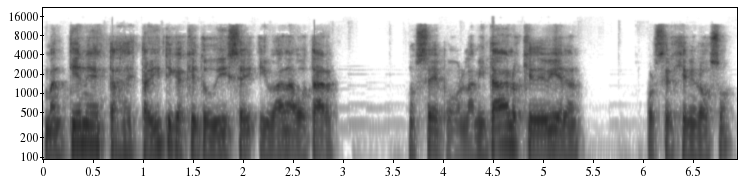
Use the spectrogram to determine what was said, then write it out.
mantiene estas estadísticas que tú dices y van a votar, no sé, por la mitad de los que debieran, por ser generoso,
